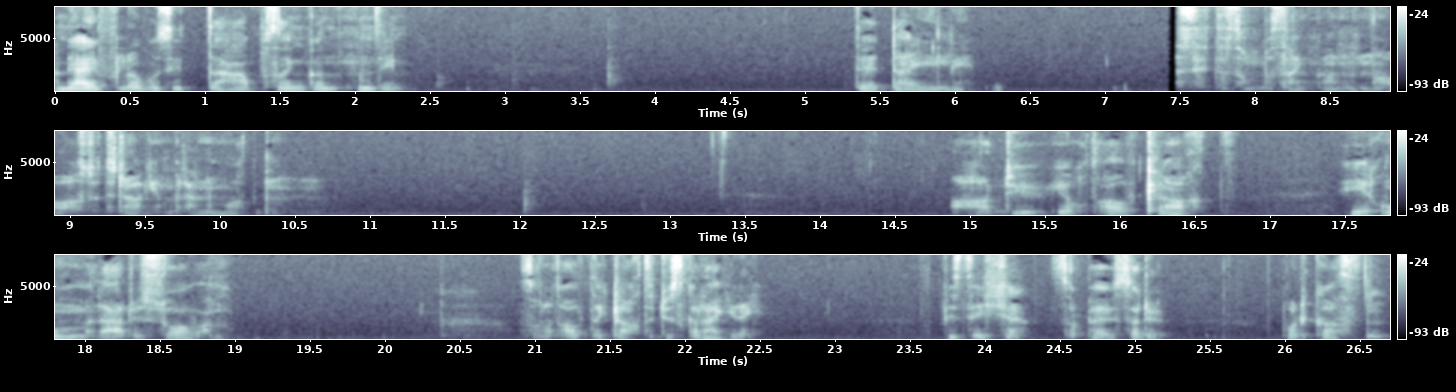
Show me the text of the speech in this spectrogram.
Kan jeg få lov å sitte her på sengekanten din? Det er deilig. Jeg sitter sånn på sengekanten og avslutter dagen på denne måten. Har du gjort alt klart i rommet der du sover? Sånn at alt er klart til du skal legge deg. Hvis ikke, så pauser du podkasten,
